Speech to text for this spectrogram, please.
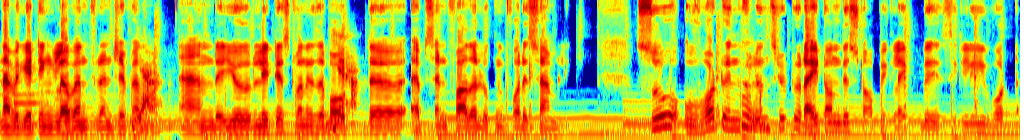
navigating love and friendship and Yeah. And your latest one is about Yeah. the absent father looking for his family. so what hmm. influenced you to write on this topic like basically what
